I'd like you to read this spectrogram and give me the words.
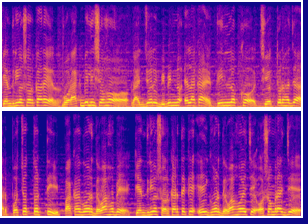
কেন্দ্রীয় সরকারের বরাকবেলি সহ রাজ্যের বিভিন্ন এলাকায় তিন লক্ষ ছিয়াত্তর হাজার পঁচাত্তরটি পাকা ঘর দেওয়া হবে। কেন্দ্রীয় সরকার থেকে এই ঘর দেওয়া হয়েছে। অসম রাজ্যে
